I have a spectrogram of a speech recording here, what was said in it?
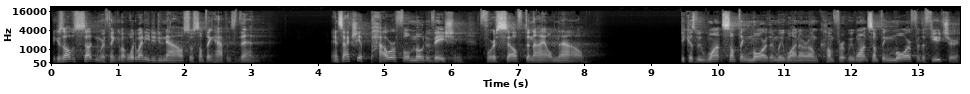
Because all of a sudden we're thinking about what do I need to do now so something happens then? And it's actually a powerful motivation for self denial now. Because we want something more than we want our own comfort. We want something more for the future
